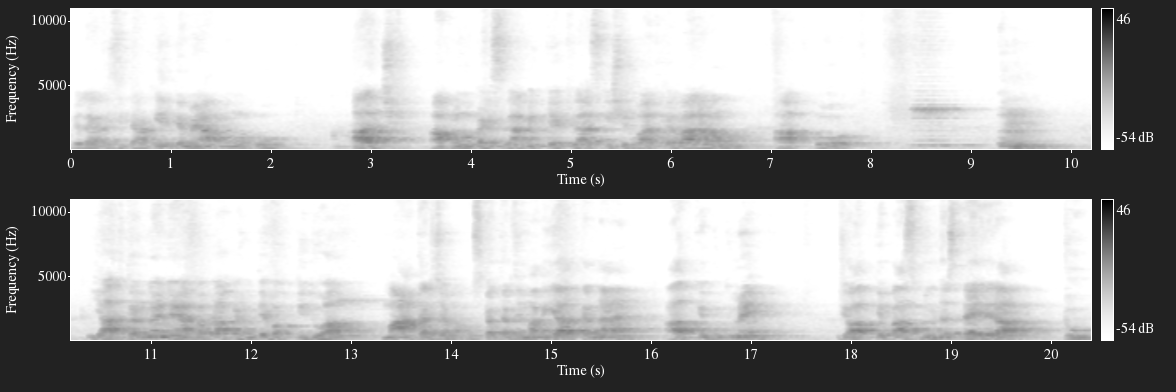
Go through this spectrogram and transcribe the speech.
بلا کسی تاخیر کے میں آپ لوگوں کو آج آپ لوگوں کا اسلامک کے کلاس کی شروعات کروا رہا ہوں۔ آپ کو یاد کرنا ہے، نیا کپڑا پہنتے وقت کی دعا، ماں ترجمہ۔ اس کا ترجمہ بھی یاد کرنا ہے۔ آپ کے بک میں جو آپ کے پاس گلدستہ ہرا ٹو۔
